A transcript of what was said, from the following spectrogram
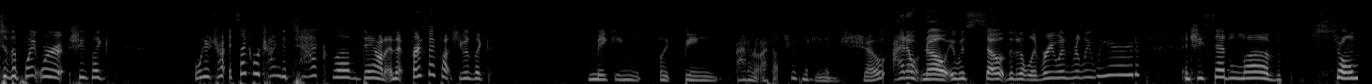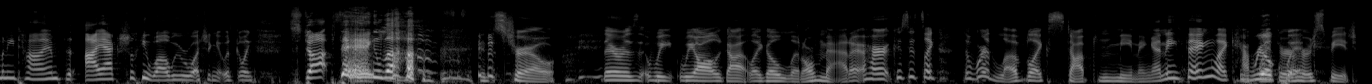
To the point where she's like, "We're trying." It's like we're trying to tack love down. And at first, I thought she was like making like being I don't know. I thought she was making a joke. I don't know. It was so the delivery was really weird. And she said love so many times that I actually while we were watching it was going, "Stop saying love." it's true. There was we we all got like a little mad at her because it's like the word love like stopped meaning anything like halfway Real through her speech.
